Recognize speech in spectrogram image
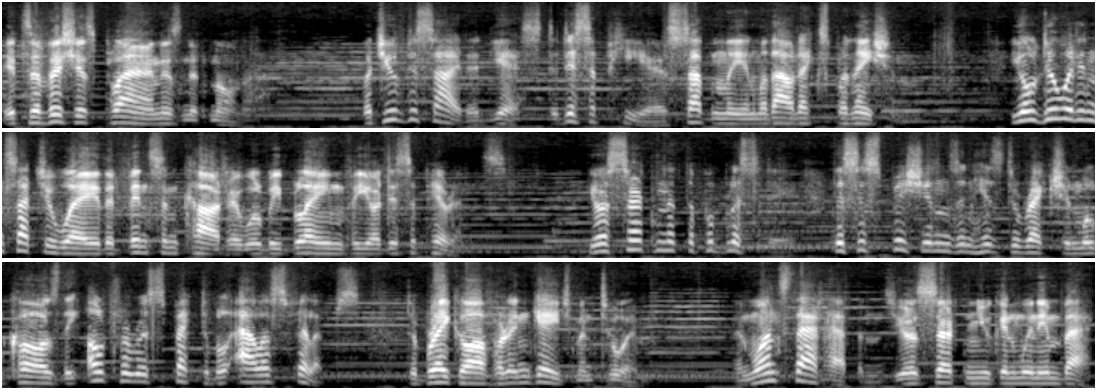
It's a vicious plan, isn't it, Mona? But you've decided, yes, to disappear suddenly and without explanation. You'll do it in such a way that Vincent Carter will be blamed for your disappearance. You're certain that the publicity, the suspicions in his direction will cause the ultra respectable Alice Phillips to break off her engagement to him. And once that happens, you're certain you can win him back.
